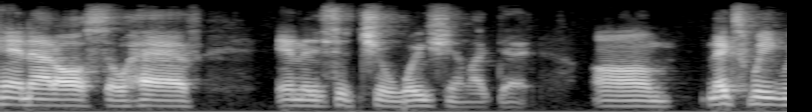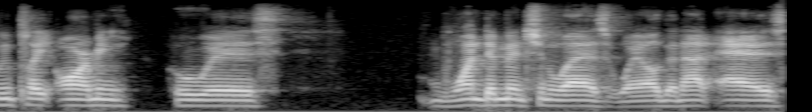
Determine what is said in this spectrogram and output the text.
cannot also have in a situation like that. Um, next week we play Army, who is one dimensional as well. They're not as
